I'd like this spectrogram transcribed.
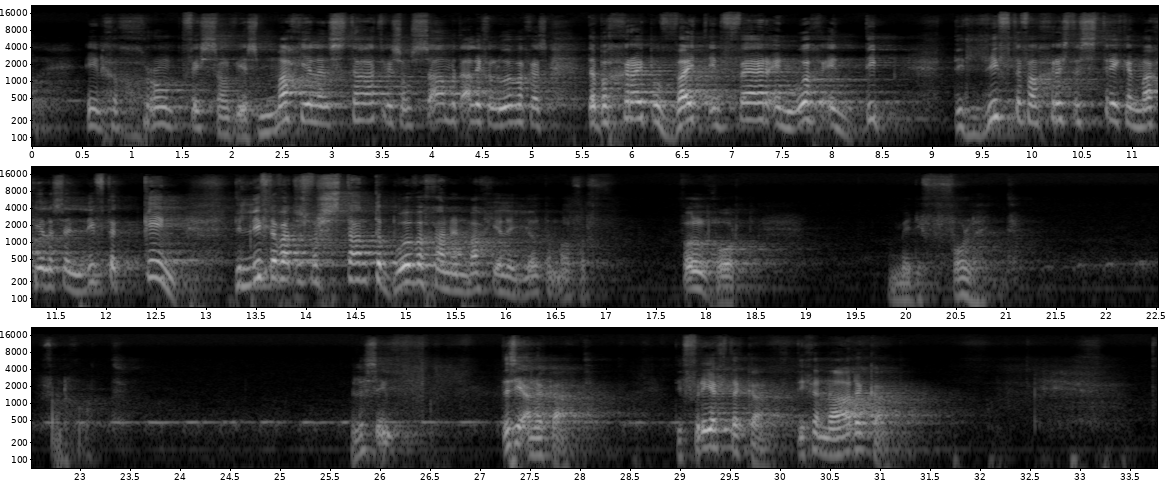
en gegrondves sal wees. Mag julle in staat wees om saam met al die gelowiges te begryp hoe wyd en ver en hoog en diep die liefde van Christus strek en mag julle sy liefde ken Die liefde wat ons verstand te bowe gaan en mag julle heeltemal vervul word met die volheid van God. Hulle sê dis die ander kant. Die vreugde kant, die genade kant.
